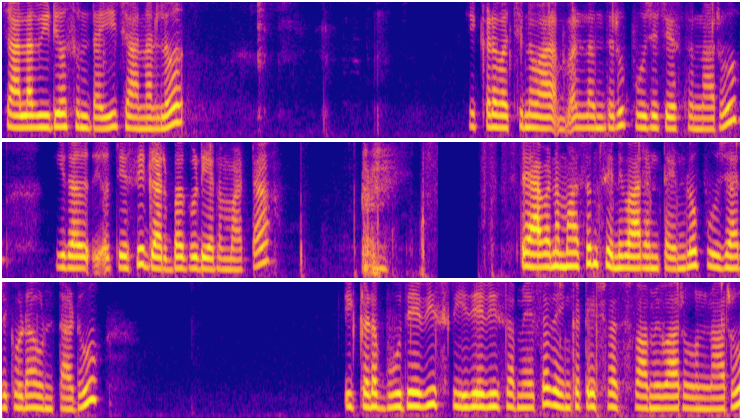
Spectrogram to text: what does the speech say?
చాలా వీడియోస్ ఉంటాయి ఛానల్లో. ఇక్కడ వచ్చిన వాళ్ళందరూ పూజ చేస్తున్నారు. ఇది వచ్చేసి గర్భగుడి అనమాట శ్రావణ మాసం శనివారం టైంలో పూజారి కూడా ఉంటాడు. ఇక్కడ భూదేవి శ్రీదేవి సమేత వెంకటేశ్వర స్వామి వారు ఉన్నారు.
